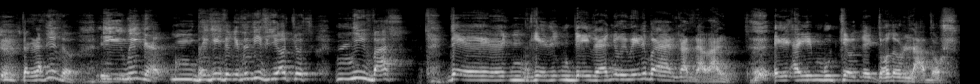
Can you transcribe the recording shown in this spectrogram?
está gracioso. Y mira, pues dice que son 18 ninfas de, de- del año que viene para el carnaval. Eh, hay muchos de todos lados.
